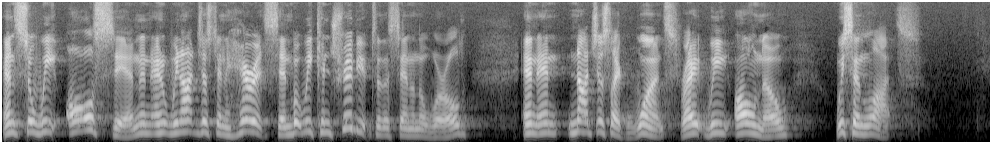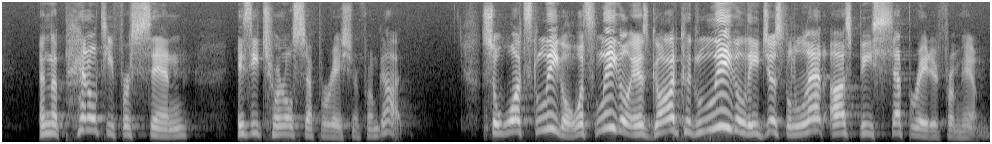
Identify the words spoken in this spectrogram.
And so we all sin, and, and we not just inherit sin, but we contribute to the sin in the world. And, and not just like once, right? We all know we sin lots. And the penalty for sin is eternal separation from God. So, what's legal? What's legal is God could legally just let us be separated from Him.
